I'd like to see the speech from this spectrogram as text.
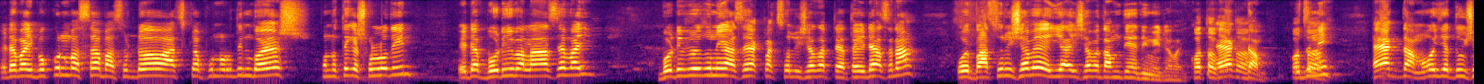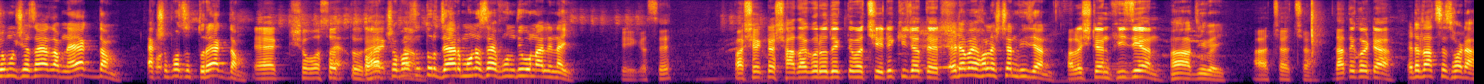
এটা ভাই বকুন বাচ্চা বাছুরড আজকে পনেরো দিন বয়স পনেরো থেকে ষোলো দিন। এটা বডিওয়ালা আছে ভাই। বডির ওজনই আছে এক লাখ চল্লিশ হাজার টাকা। তো এটা আছে না ওই বাছুর হিসাবে ইয়া হিসাবে দাম দিয়ে দিবি এটা ভাই। কত? একদম? বুঝলি? একদম। ওই যে দুইশো মুইশো চাই দাম না একদম। একশো পঁচাত্তর একদম। একশো পঁচাত্তর একশো পঁচাত্তর যার মনে চায় ফোন দিব নালে নাই। ঠিক আছে। পাশে একটা সাদা গরু দেখতে পাচ্ছি। এটা কি জাতের? এটা ভাই হলস্টান ভিজান হলস্টাইন ফিজিয়ান? হ্যাঁ জি ভাই। আচ্ছা আচ্ছা। দাঁতে কয়টা? এটা যাচ্ছে ছয়টা।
